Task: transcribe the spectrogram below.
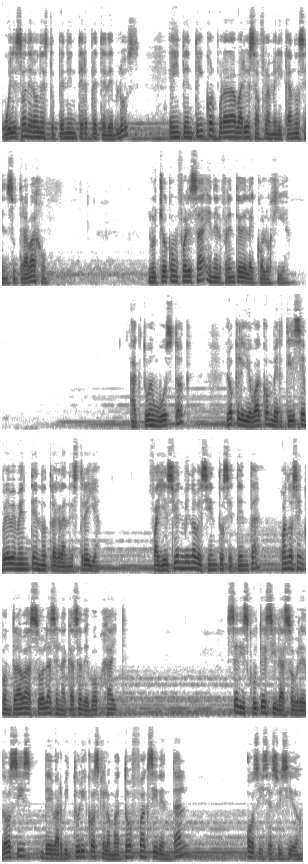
Wilson era un estupendo intérprete de blues e intentó incorporar a varios afroamericanos en su trabajo, Luchó con fuerza en el frente de la ecología. Actuó en Woodstock, lo que le llevó a convertirse brevemente en otra gran estrella. Falleció en 1970 cuando se encontraba a solas en la casa de Bob Hyde. Se discute si la sobredosis de barbitúricos que lo mató fue accidental o si se suicidó.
